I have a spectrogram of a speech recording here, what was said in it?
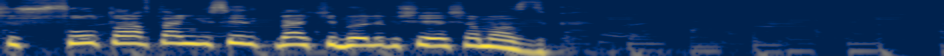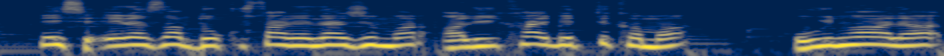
Şu sol taraftan girseydik belki böyle bir şey yaşamazdık. Neyse en azından 9 tane enerjim var. Ali'yi kaybettik ama oyun hala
